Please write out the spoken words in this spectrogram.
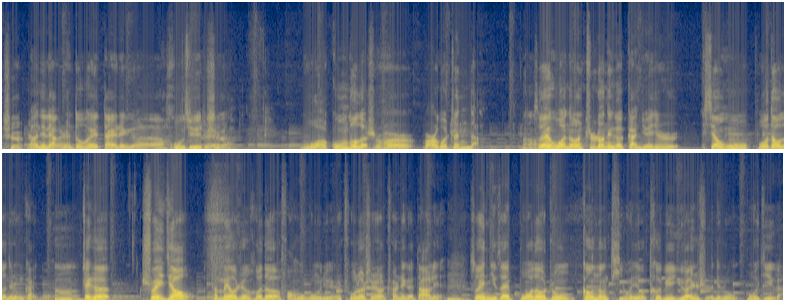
是，然后你两个人都会带这个护具之类的。我工作的时候玩过真的，啊所以我能知道那个感觉，就是相互搏斗的那种感觉。嗯这个摔跤它没有任何的防护工具，除了身上穿这个搭链，嗯，所以你在搏斗中更能体会那种特别原始的那种搏击感。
